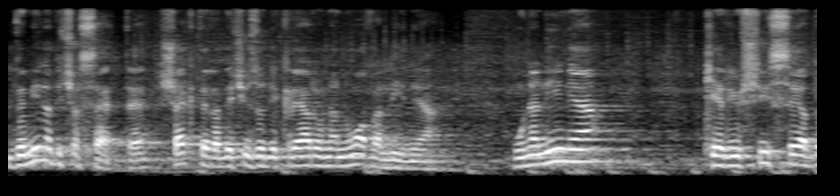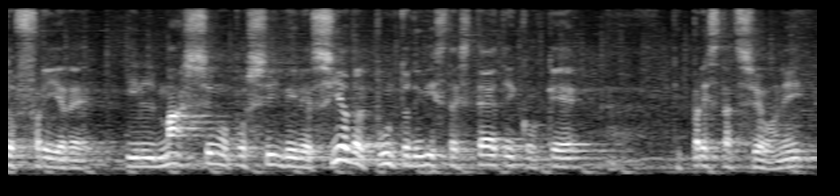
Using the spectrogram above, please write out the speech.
Nel 2017 Schecter ha deciso di creare una nuova linea, una linea che riuscisse ad offrire il massimo possibile sia dal punto di vista estetico che eh, di prestazioni,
